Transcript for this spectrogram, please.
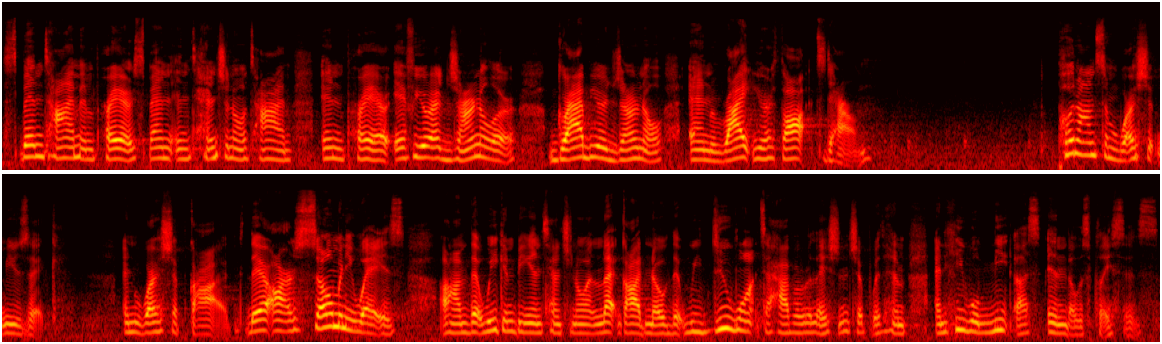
Spend time in prayer. Spend intentional time in prayer. If you're a journaler, grab your journal and write your thoughts down put on some worship music and worship God. There are so many ways um, that we can be intentional and let God know that we do want to have a relationship with Him and He will meet us in those places.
